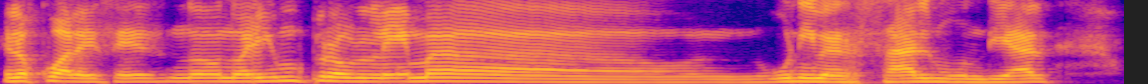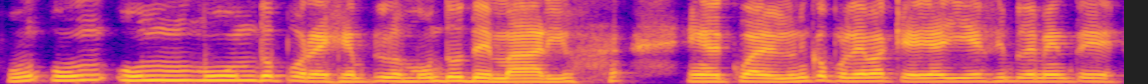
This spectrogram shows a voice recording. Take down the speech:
en los cuales no, no, hay un problema universal, mundial. Un, un, mundo, por ejemplo, los mundos de Mario, en el cual el único problema que hay ahí es simplemente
